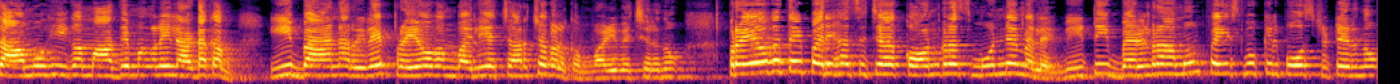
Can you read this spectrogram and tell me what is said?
സാമൂഹിക മാധ്യമങ്ങളിൽ അടക്കം ഈ ബാനറിലെ പ്രയോഗം വലിയ ചർച്ചകൾക്കും വഴിവെച്ചിരുന്നു. പ്രയോഗത്തെ പരിഹസിച്ച കോൺഗ്രസ് മുൻ M L A V T ബൽറാമും ഫേസ്ബുക്കിൽ പോസ്റ്റ് ഇട്ടിരുന്നു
